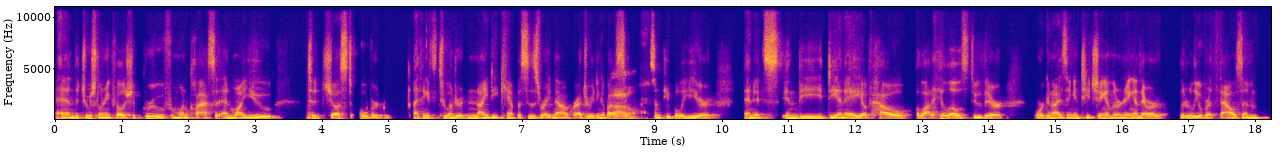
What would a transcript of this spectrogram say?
And the Jewish Learning Fellowship grew from one class at NYU to just over, I think it's 290 campuses right now, graduating about wow. 6,000 people a year. And it's in the DNA of how a lot of Hillels do their organizing and teaching and learning. And there are literally over a thousand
